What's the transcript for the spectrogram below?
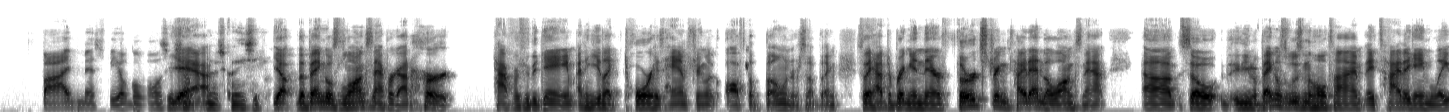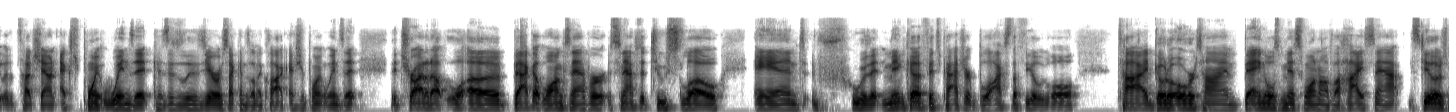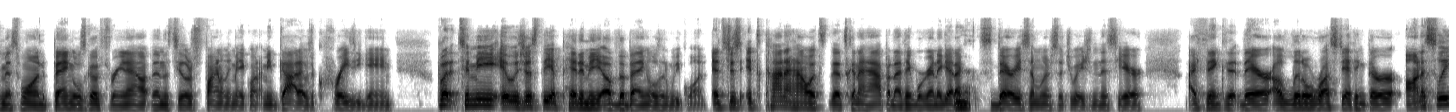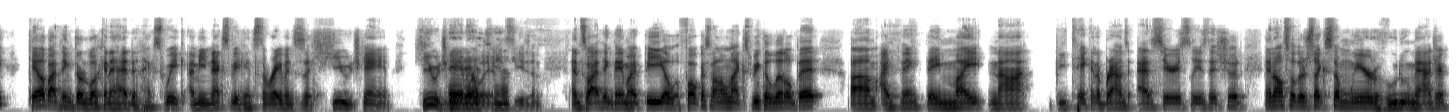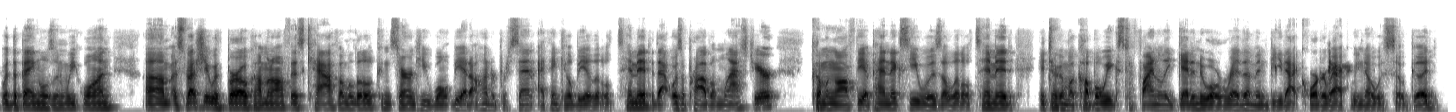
five missed field goals or Yeah. something? It was crazy. Yep, the Bengals long snapper got hurt halfway through the game. I think he like tore his hamstring like off the bone or something. So they had to bring in their third string tight end to long snap. Uh, so you know, Bengals losing the whole time. They tie the game late with a touchdown. Extra point wins it because there's zero seconds on the clock. Extra point wins it. They trot it up. Uh, backup long snapper snaps it too slow, and who was it? Minkah Fitzpatrick blocks the field goal. Tied, go to overtime. Bengals miss one off a high snap. Steelers miss one. Bengals go three and out. Then the Steelers finally make one. I mean, God, it was a crazy game. But to me, it was just the epitome of the Bengals in week one. It's just, it's kind of how it's that's going to happen. I think we're going to get a Yeah. very similar situation this year. I think that they're a little rusty. I think they're honestly, Caleb, I think they're looking ahead to next week. I mean, next week against the Ravens is a huge game, huge game It is, early in yeah. the season. And so I think they might be focused on next week a little bit. Um, I think they might not be taking the Browns as seriously as they should. And also, there's like some weird voodoo magic with the Bengals in week one, um, especially with Burrow coming off this calf. I'm a little concerned he won't be at 100%. I think he'll be a little timid. That was a problem last year. Coming off the appendix, he was a little timid. It took him a couple weeks to finally get into a rhythm and be that quarterback we know was so good.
